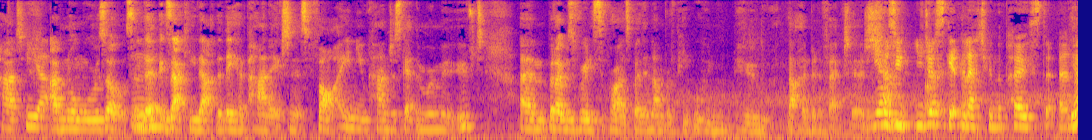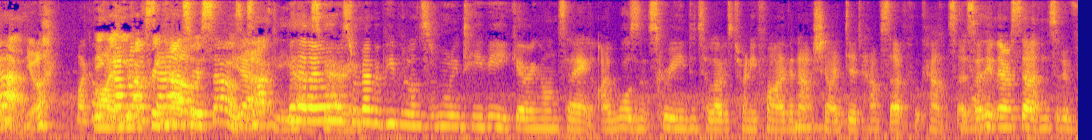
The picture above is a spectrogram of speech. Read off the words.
had Yeah. abnormal results, and that exactly that, that they had panicked, and it's fine, you can just get them removed. Um, but I was really surprised by the number of people who, who that had been affected. Yeah. Because you, you just get the letter in the post and Yeah. you're like, oh my god, Being like, you abnormal have cells." precancerous cells, Yeah. exactly. But yeah, then I scary. always remember people on sort of morning TV going on saying, I wasn't screened until I was 25 and actually I did have cervical cancer. So I think there are certain sort of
